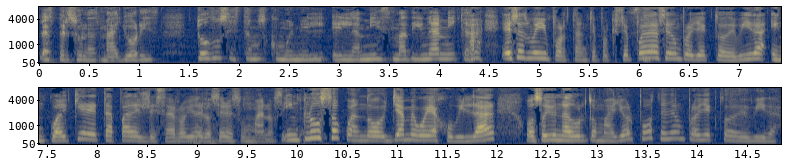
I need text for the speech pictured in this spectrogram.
las personas mayores, todos estamos como en, el, en la misma dinámica. Ah, eso es muy importante porque se puede hacer un proyecto de vida en cualquier etapa del desarrollo de los seres humanos. Incluso cuando ya me voy a jubilar o soy un adulto mayor, puedo tener un proyecto de vida.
